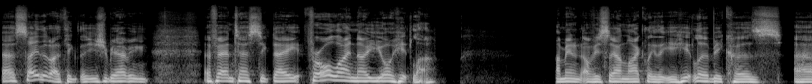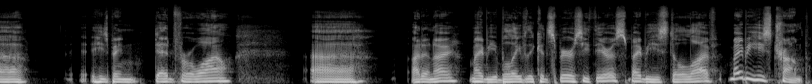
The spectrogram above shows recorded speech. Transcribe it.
uh, say that I think that you should be having a fantastic day. For all I know, you're Hitler. I mean, obviously unlikely that you're Hitler because uh, he's been dead for a while. Uh, I don't know. Maybe you believe the conspiracy theorists. Maybe he's still alive. Maybe he's Trump.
